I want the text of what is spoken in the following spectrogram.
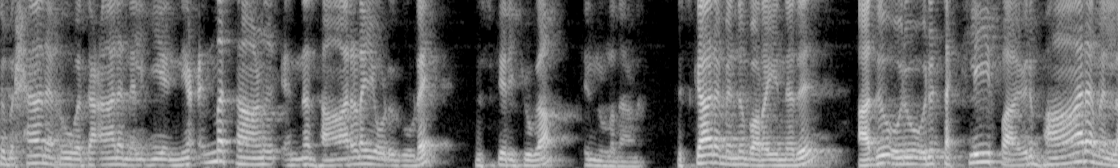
സുബാനഹുവ ആല നൽകിയ ഞമ്മത്താണ് എന്ന ധാരണയോടുകൂടെ നിസ്കരിക്കുക എന്നുള്ളതാണ്. നിസ്കാരം എന്ന് പറയുന്നത് അത് ഒരു ഒരു തക്ലീഫായ ഒരു ഭാരമല്ല.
